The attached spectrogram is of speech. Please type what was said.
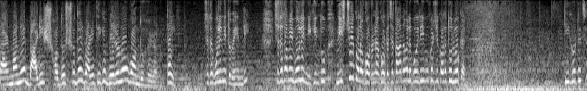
তার মানে বাড়ির সদস্যদের বাড়ি থেকে বেরোনোও বন্ধ হয়ে গেল তাই? সেটা বলিনি তো মেহেন্দি। সেটা তো আমি বলিনি কিন্তু নিশ্চয়ই কোনো ঘটনা ঘটেছে তা না হলে বৈদেহী মুখার্জির কথা তুলবো কেন? কি ঘটেছে?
